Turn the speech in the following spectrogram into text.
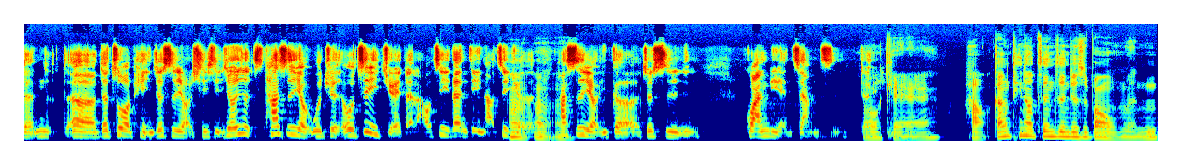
的呃的作品就是有其实就是他是有，我觉得我自己觉得啦，我自己认定了，我自己觉得他是有一个就是关联这样子。对 OK，好，刚听到珍珍就是帮我们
